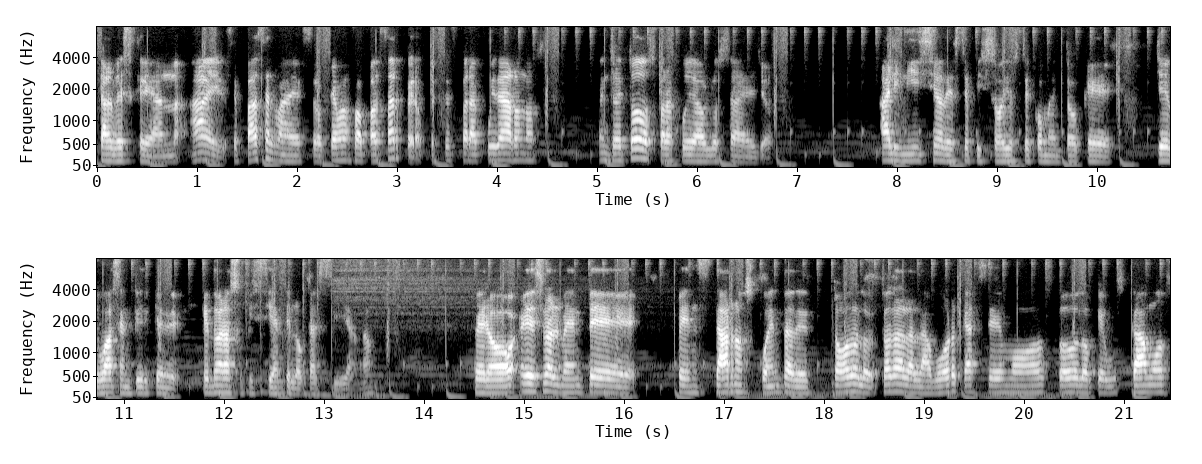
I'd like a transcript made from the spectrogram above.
tal vez crean, ay, se pasa el maestro, ¿qué más va a pasar? Pero pues es para cuidarnos entre todos, para cuidarlos a ellos. Al inicio de este episodio usted comentó que llegó a sentir que, que no era suficiente lo que hacía, ¿no? Pero es realmente darnos cuenta de todo toda la labor que hacemos, todo lo que buscamos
